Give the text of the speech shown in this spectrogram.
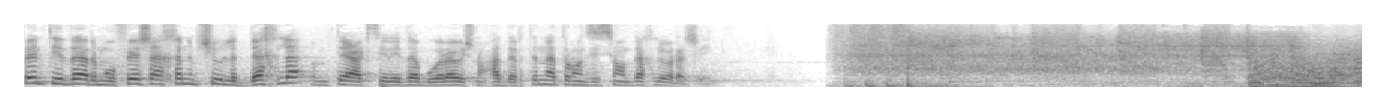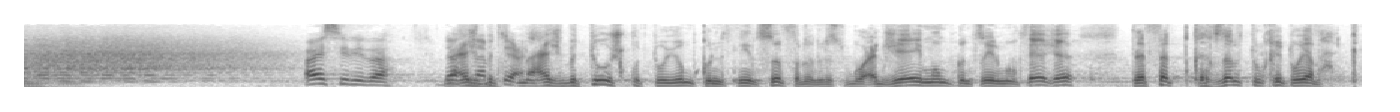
في انتظار المفاجاه خلينا نمشيو للدخله نتاعك سي رضا بوراوي شنو حضرت لنا. transition داخلي وراجعين. هاي سي رضا. ما عجبت ما عجبتوش؟ قلت له يمكن 2-0 الأسبوع الجاي ممكن تصير مفاجاه تلفت خزرت ولقيته يضحك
